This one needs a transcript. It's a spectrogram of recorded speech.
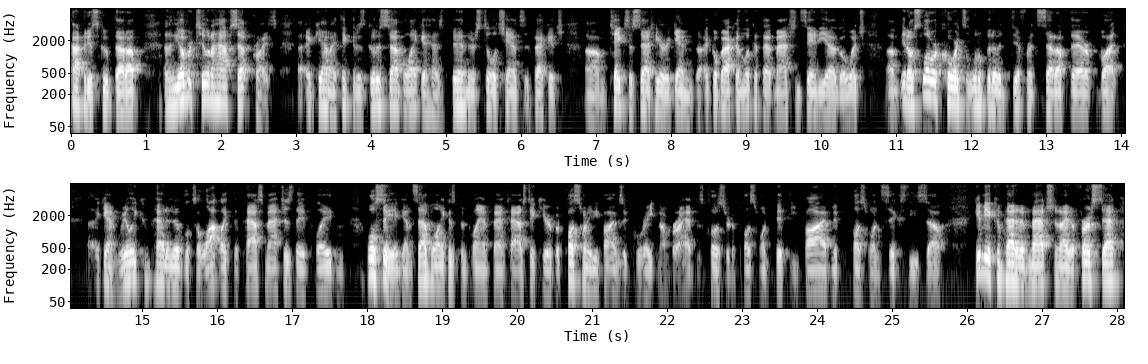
Happy to scoop that up. And then the over two and a half set price. Again, I think that as good as Sabalenka has been, there's still a chance that Vekic um, takes a set here. Again, I go back and look at that match in San Diego, which, um, you know, slower courts, a little bit of a different setup there, but again, really competitive. Looks a lot like the past matches they played. And we'll see. Again, Sabalenka has been playing fantastic here, but plus 185 is a great number. I had this closer to plus 155, maybe plus 160. So give me a competitive match tonight. A first set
